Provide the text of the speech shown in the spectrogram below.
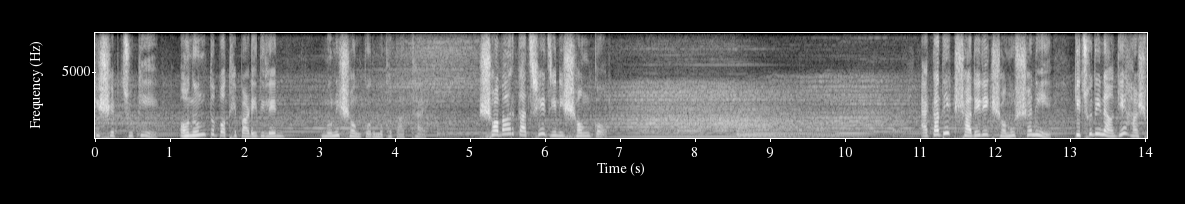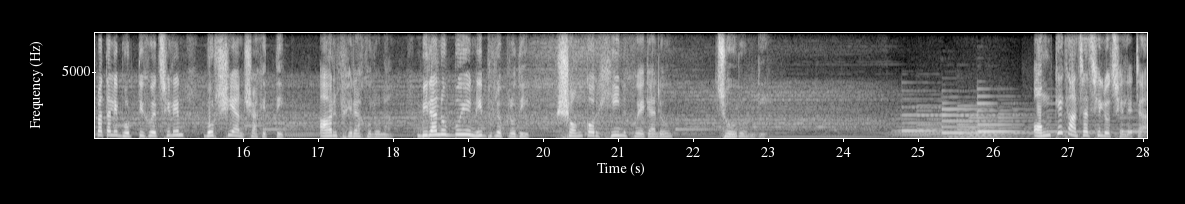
হিসেব চুকিয়ে অনন্ত পথে পাড়ি দিলেন মণিশঙ্কর মুখোপাধ্যায়। সবার কাছে যিনি শঙ্কর। একাধিক শারীরিক সমস্যা নিয়ে কিছুদিন আগে হাসপাতালে ভর্তি হয়েছিলেন বর্ষিয়ান সাহিত্যিক। আর ফেরা হল না। বিরানব্বইয়ে নিভ্র প্রদীপ, শঙ্করহীন হয়ে গেল চৌরঙ্গী। অঙ্কে কাঁচা ছিল ছেলেটা।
